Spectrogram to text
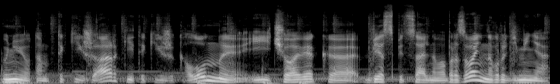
У нее там такие же арки, такие же колонны, и человек э, без специального образования, на вроде меня,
